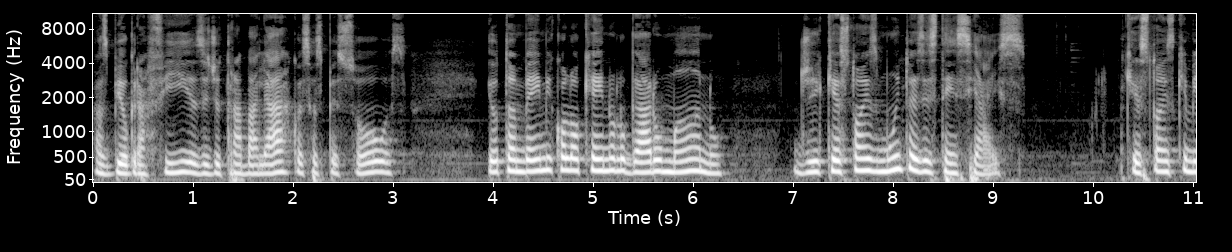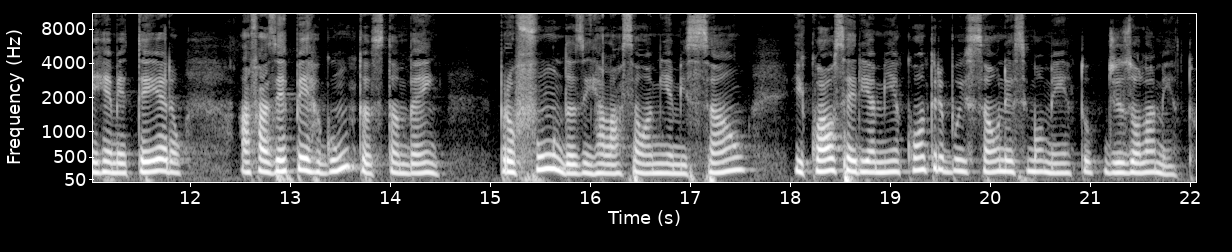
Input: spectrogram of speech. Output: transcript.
as biografias e de trabalhar com essas pessoas, eu também me coloquei no lugar humano de questões muito existenciais, questões que me remeteram a fazer perguntas também profundas em relação à minha missão e qual seria a minha contribuição nesse momento de isolamento.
